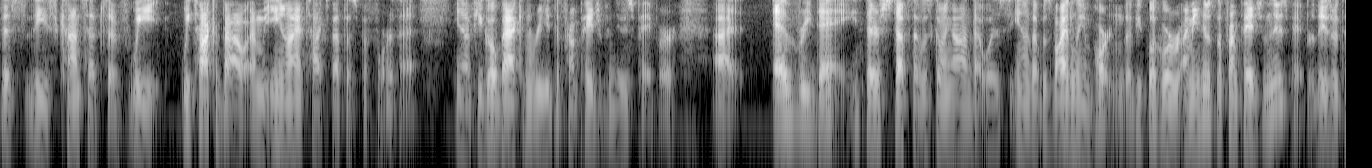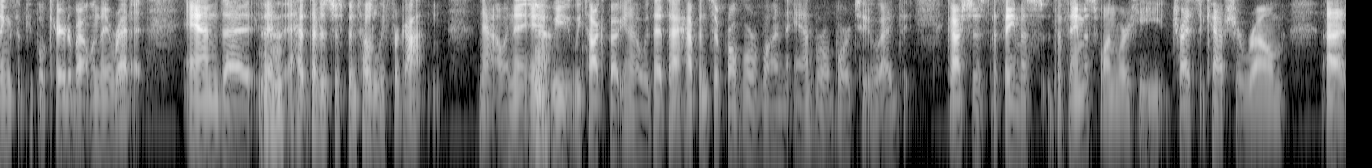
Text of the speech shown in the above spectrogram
this these concepts of we we talk about, and we, you know, I've talked about this before that you know, if you go back and read the front page of a newspaper. Uh, Every day, there's stuff that was going on that was, you know, that was vitally important. The people who were, I mean, it was the front page of the newspaper. These are things that people cared about when they read it, and uh, and ha- that has just been totally forgotten now. And, and Yeah. we, we talk about, you know, that that happens in World War One and World War Two. Gosh, there's the famous the famous one where he tries to capture Rome uh,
